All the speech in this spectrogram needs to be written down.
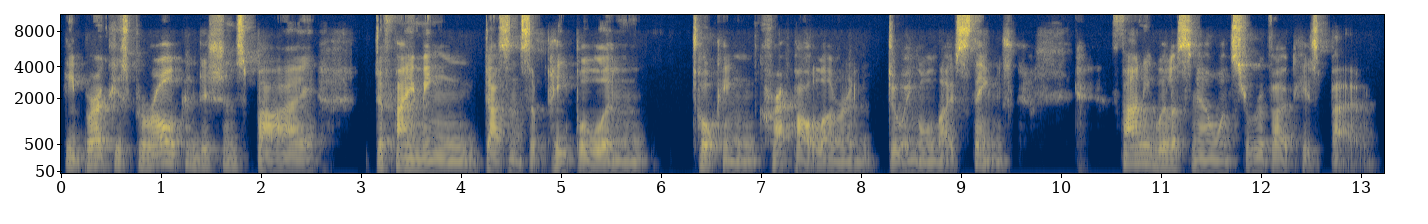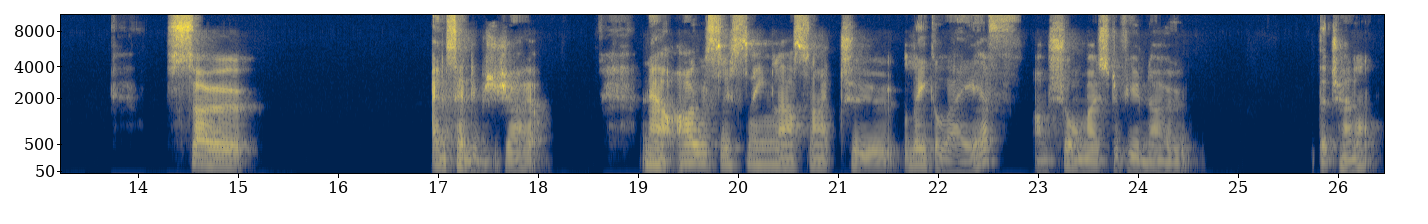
He broke his parole conditions by defaming dozens of people and talking crapola and doing all those things. Fani Willis now wants to revoke his bail. So, and send him to jail. Now, I was listening last night to Legal AF. I'm sure most of you know the channel.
